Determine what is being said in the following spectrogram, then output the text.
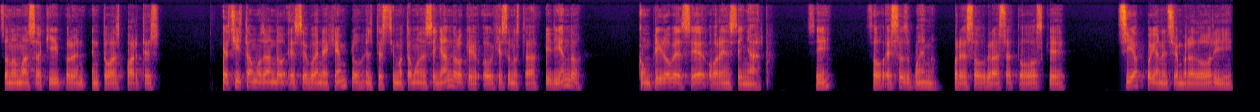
Eso no más aquí, pero en, en todas partes. Y así estamos dando ese buen ejemplo, el testimonio. Estamos enseñando lo que hoy Jesús nos está pidiendo. Cumplir, obedecer, ahora enseñar. ¿Sí? So, eso es bueno. Por eso, gracias a todos que sí apoyan el sembrador y,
